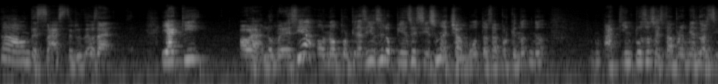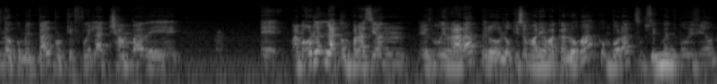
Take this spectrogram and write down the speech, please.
No, un desastre. O sea, y aquí, ahora, ¿lo merecía o no? Porque así yo sí lo pienso y sí es una chambota. O sea, porque no, no. Aquí incluso se está premiando al cine documental porque fue la chamba de. eh, a lo mejor la, la comparación es muy rara, pero lo que hizo María Bacalova con Borat, Subsequent. Movie Film,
